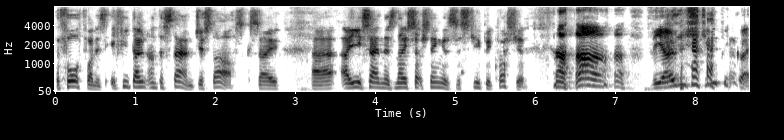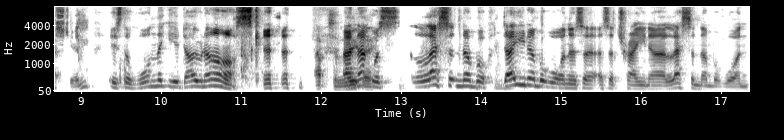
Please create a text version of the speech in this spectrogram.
the fourth one is if you don't understand just ask. So uh, are you saying there's no such thing as a stupid question? The only stupid question is the one that you don't ask. Absolutely and that was lesson number day number one as a as a trainer lesson number one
